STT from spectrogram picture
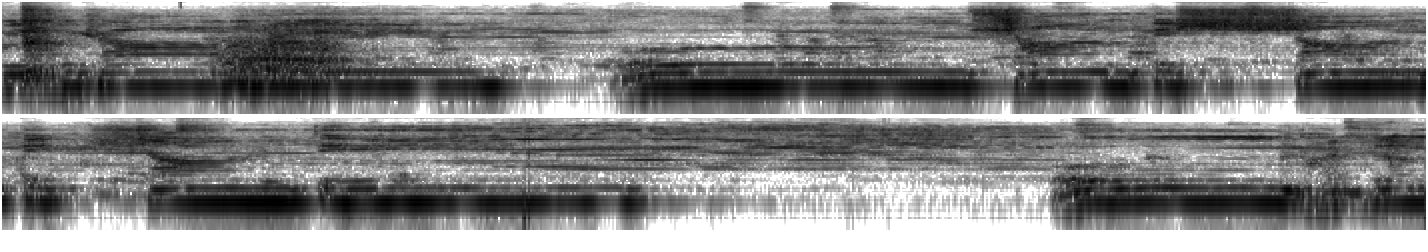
विद्विषावहै शान्ति शान्तिः ॐ भद्रं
